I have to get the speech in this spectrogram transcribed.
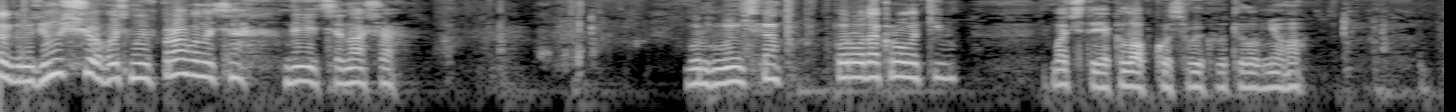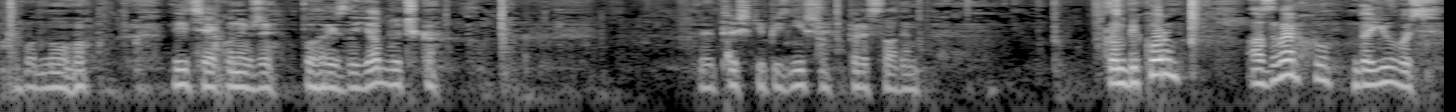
Так, друзі, ну що, ось ми вправилися. Дивіться, наша бургунська порода кроликів. Бачите, як лапку ось викрутило в нього одного. Дивіться, як вони вже погризли яблучка. Трішки пізніше пересадимо комбікорм, а зверху даю ось,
